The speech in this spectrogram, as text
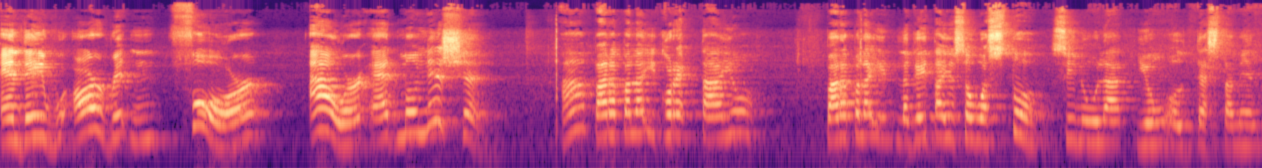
and they are written for our admonition. Ah, para pala i-correct tayo. Para pala ilagay tayo sa wasto, sinulat yung Old Testament.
